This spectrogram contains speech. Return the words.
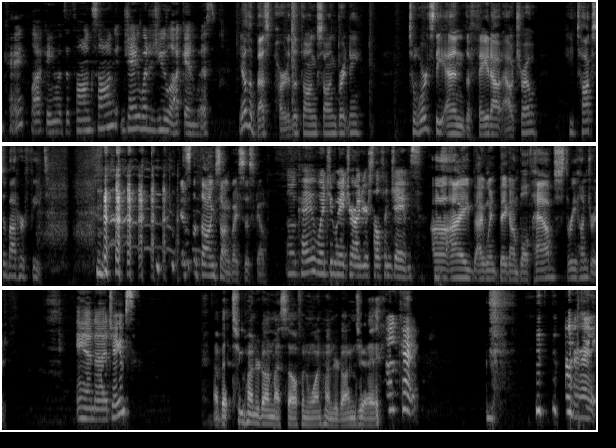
Okay, locking with the Thong Song. Jay, what did you lock in with? You know the best part of the Thong Song, Brittany? Towards the end, the fade out outro, he talks about her feet. it's the Thong Song by Sisqó. Okay, what'd you wager on yourself and James? Uh, I I went big on both halves, three hundred. And uh, James? I bet 200 on myself and 100 on Jay. Okay. All right.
